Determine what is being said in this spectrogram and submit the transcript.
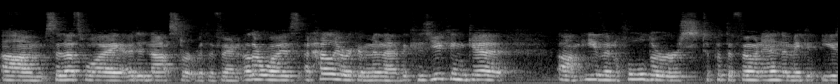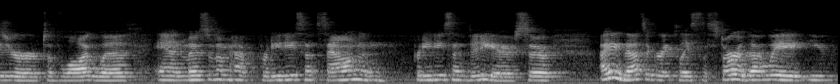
Um, so that's why I did not start with a phone. Otherwise, I'd highly recommend that because you can get um, even holders to put the phone in to make it easier to vlog with. And most of them have pretty decent sound and pretty decent video. So I think that's a great place to start. That way you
